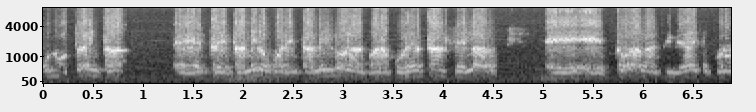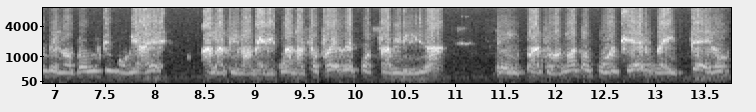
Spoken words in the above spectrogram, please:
unos 30, eh, 30 mil o 40 mil dólares para poder cancelar eh, todas las actividades que fueron de los dos últimos viajes a Latinoamérica. Eso fue responsabilidad del patronato porque, reitero,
